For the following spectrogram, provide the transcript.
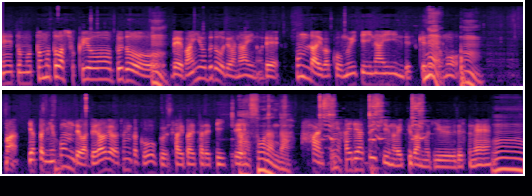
えっ、と、もともとは食用ブドウで、ワイン用ブドウではないので、本来はこう向いていないんですけれども、うん。まあ、やっぱり日本ではデラウェアがとにかく多く栽培されていて、あ、そうなんだ。はい、手に入りやすいっていうのが一番の理由ですねう。ーん。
